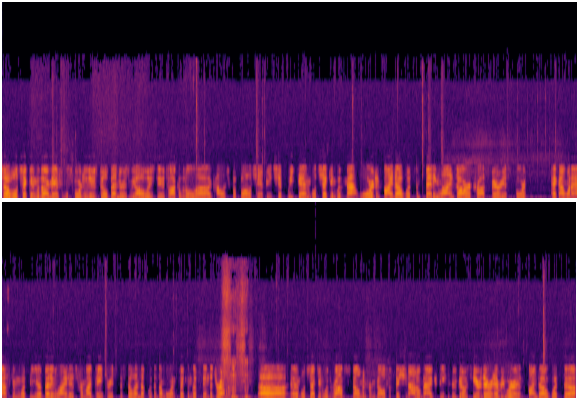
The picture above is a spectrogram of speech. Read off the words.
So we'll check in with our man from the Sporting News, Bill Bender, as we always do. Talk a little uh, college football championship weekend. We'll check in with Matt Ward and find out what some betting lines are across various sports. Heck, I want to ask him what the uh, betting line is for my Patriots to still end up with the number one pick in the in the draft. uh, and we'll check in with Rob Spellman from Golf Aficionado magazine, who goes here, there, and everywhere, and find out what uh,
